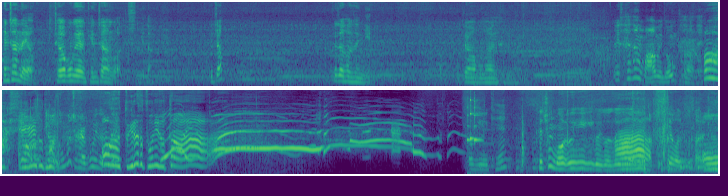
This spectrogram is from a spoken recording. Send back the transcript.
괜찮네요. 제가 보기에는 괜찮은 것 같습니다. 그죠? 선생님? 제가 보도록 하겠습니다. 이 세상 마음이 너무 편하네. 아, 씨, 야, 이래서 야, 돈. 너무 잘 보이는데? 아, 또 이래서 돈이 좋다. 여기 이렇게 대충 뭐 여기 이거 이거 이거 아. 딱 벗겨가지고 딱 이렇게 하면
